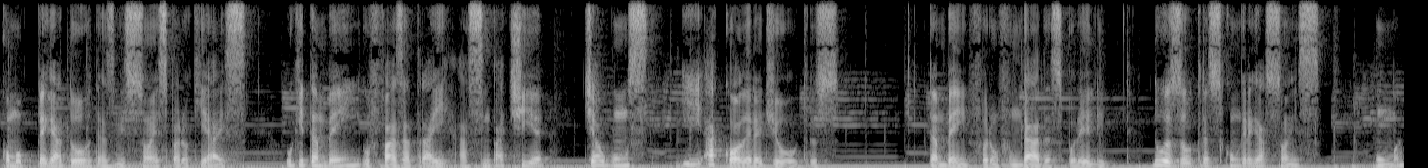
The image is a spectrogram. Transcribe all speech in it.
como pregador das missões paroquiais, o que também o faz atrair a simpatia de alguns e a cólera de outros. Também foram fundadas por ele duas outras congregações, uma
